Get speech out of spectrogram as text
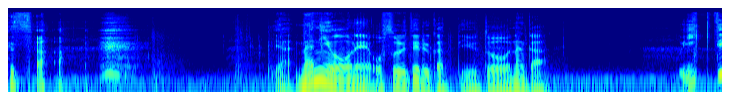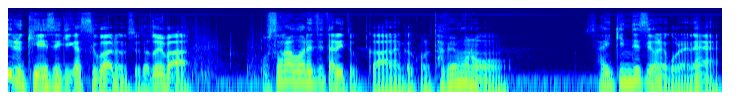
れさ。いや何をね恐れてるかっていうとなんか生きてる形跡がすごいあるんですよ。例えばお皿割れてたりとかなんかこの食べ物を最近ですよねこれね。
